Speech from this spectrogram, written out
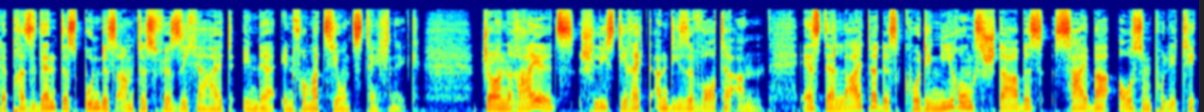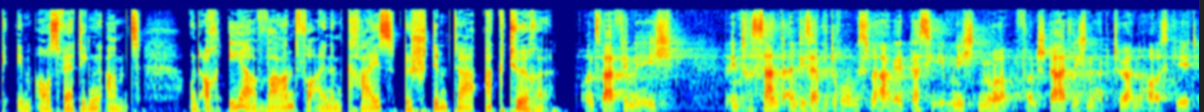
der Präsident des Bundesamtes für Sicherheit in der Informationstechnik. John Riles schließt direkt an diese Worte an. Er ist der Leiter des Koordinierungsstabes Cyber Außenpolitik im Auswärtigen Amt. Und auch er warnt vor einem Kreis bestimmter Akteure. Und zwar finde ich interessant an dieser Bedrohungslage, dass sie eben nicht nur von staatlichen Akteuren ausgeht,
